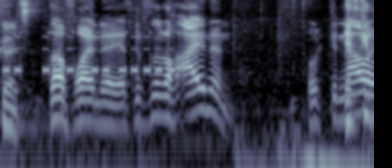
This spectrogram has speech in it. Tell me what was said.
Girls. So, Freunde, jetzt gibt's nur noch einen. Guckt genau gibt-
